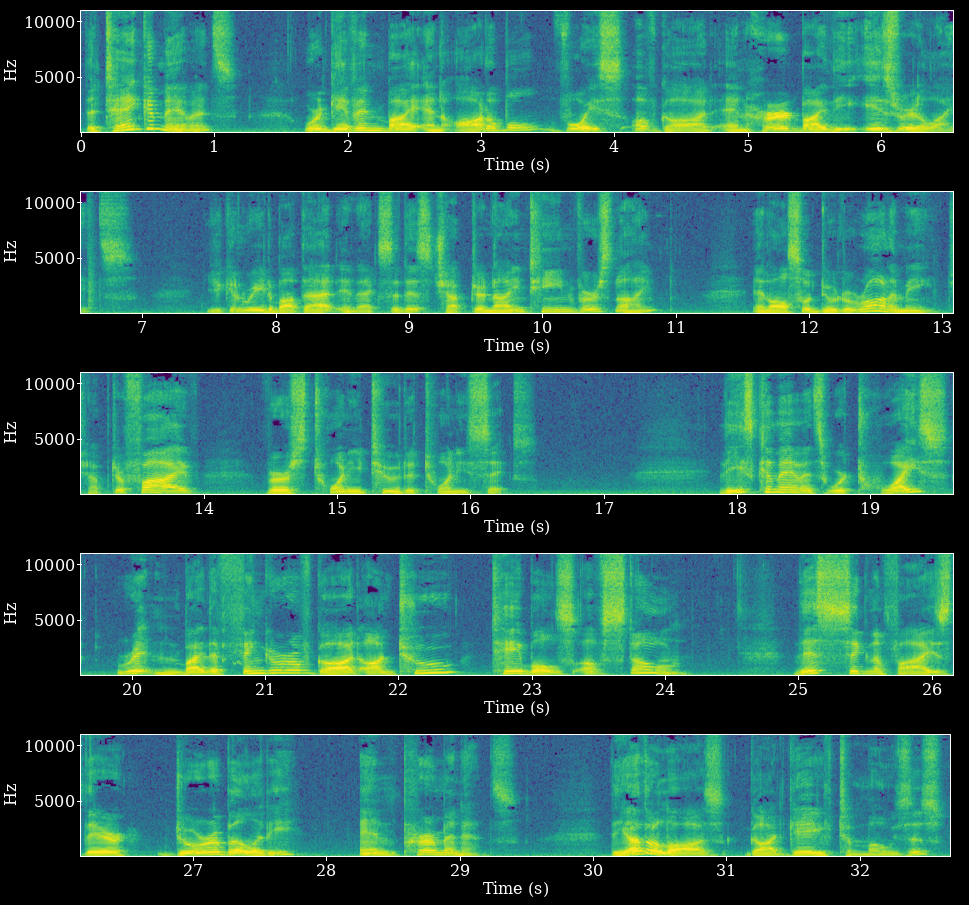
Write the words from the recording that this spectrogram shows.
The Ten Commandments were given by an audible voice of God and heard by the Israelites. You can read about that in Exodus chapter 19, verse 9, and also Deuteronomy chapter 5, verse 22 to 26. These commandments were twice written by the finger of God on two tables of stone. This signifies their durability and permanence. The other laws God gave to Moses,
